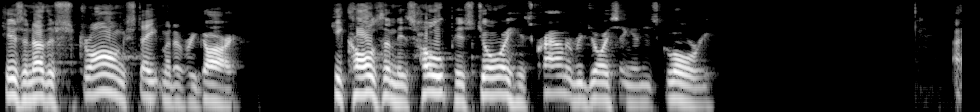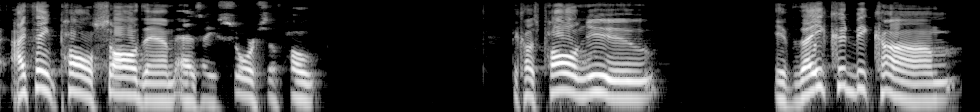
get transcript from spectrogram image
Here's another strong statement of regard. He calls them his hope, his joy, his crown of rejoicing, and his glory. I think Paul saw them as a source of hope because Paul knew if they could become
